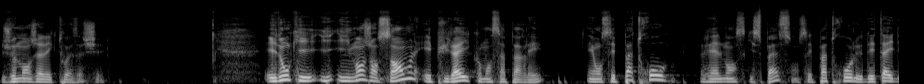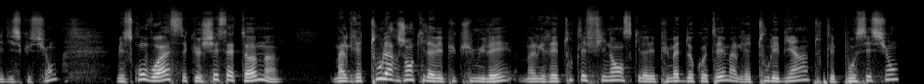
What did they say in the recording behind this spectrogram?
je mange avec toi, Zachée. Et donc, ils mangent ensemble, et puis là, ils commencent à parler, et on ne sait pas trop réellement ce qui se passe, on ne sait pas trop le détail des discussions, mais ce qu'on voit, c'est que chez cet homme, malgré tout l'argent qu'il avait pu cumuler, malgré toutes les finances qu'il avait pu mettre de côté, malgré tous les biens, toutes les possessions,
